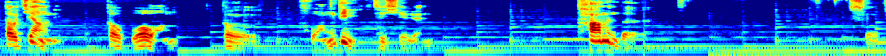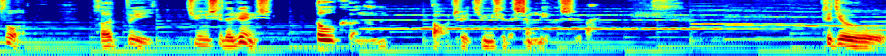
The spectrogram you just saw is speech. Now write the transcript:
到将领，到国王，到皇帝，这些人，他们的所做和对军事的认识。都可能导致军事的胜利和失败，这就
